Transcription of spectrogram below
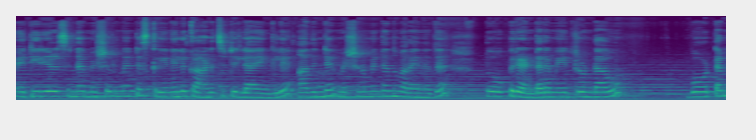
മെറ്റീരിയൽസിന്റെ മെഷർമെന്റ് സ്ക്രീനിൽ കാണിച്ചിട്ടില്ല എങ്കിൽ അതിന്റെ മെഷർമെന്റ് എന്ന് പറയുന്നത് ടോപ്പ് രണ്ടര മീറ്റർ ഉണ്ടാവും. ബോട്ടം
